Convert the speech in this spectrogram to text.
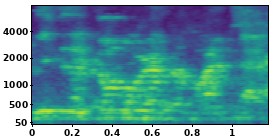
We need go where the lights are.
